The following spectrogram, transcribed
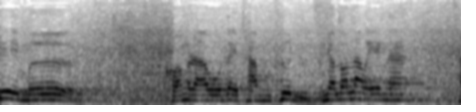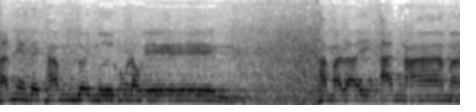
ที่มือของเราได้ทำขึ้นเนี่ยเราเล่าเองนะฉันเนี่ยได้ทำด้วยมือของเราเองทำอะไรอันอามา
